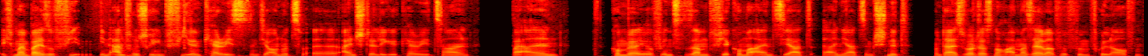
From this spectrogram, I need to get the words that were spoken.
ich meine, bei so viel, in Anführungsstrichen vielen Carries, sind ja auch nur zwei, äh, einstellige Carry-Zahlen bei allen, kommen wir auf insgesamt 4,1 Yards, Yards im Schnitt. Und da ist Rogers noch einmal selber für 5 gelaufen.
